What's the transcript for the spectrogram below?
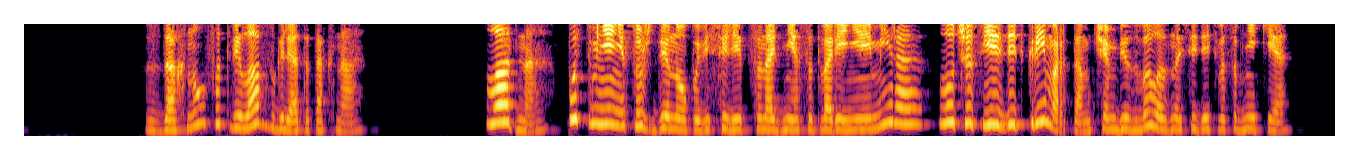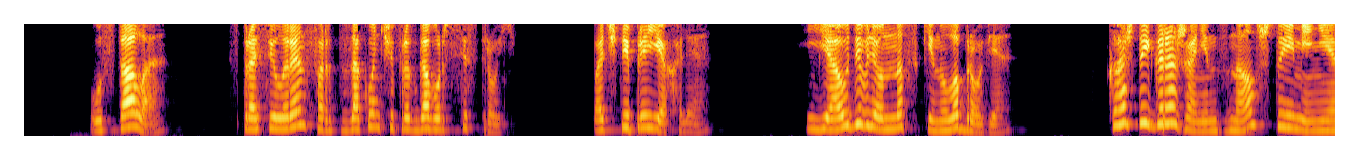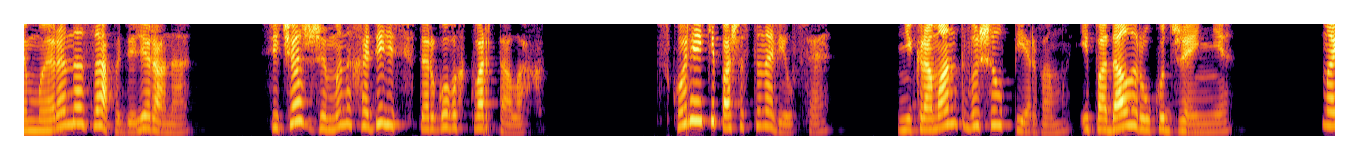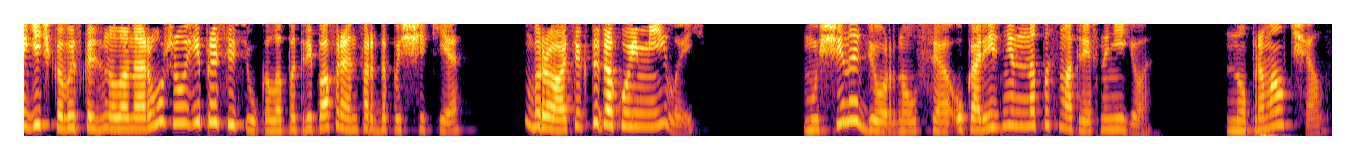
Вздохнув, отвела взгляд от окна. Ладно, пусть мне не суждено повеселиться на дне сотворения мира, лучше съездить к Римартам, чем безвылазно сидеть в особняке. «Устала?» — спросил Ренфорд, закончив разговор с сестрой. «Почти приехали». Я удивленно вскинула брови. Каждый горожанин знал, что имение мэра на западе Лирана. Сейчас же мы находились в торговых кварталах. Вскоре экипаж остановился. Некромант вышел первым и подал руку Дженни. Магичка выскользнула наружу и просюсюкала, потрепав Ренфорда по щеке. «Братик, ты такой милый!» Мужчина дернулся, укоризненно посмотрев на нее, но промолчал.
